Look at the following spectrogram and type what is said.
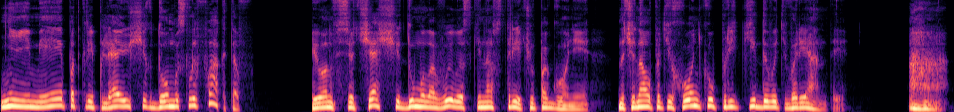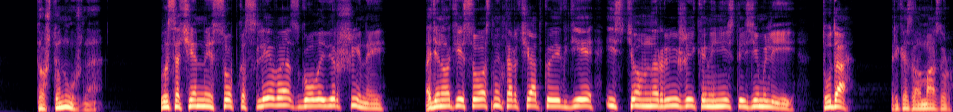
не имея подкрепляющих домыслы фактов. И он все чаще думал о вылазке навстречу погони, начинал потихоньку прикидывать варианты. Ага, то, что нужно. Высоченная сопка слева с голой вершиной. Одинокие сосны торчат кое-где из темно-рыжей каменистой земли. «Туда!» — приказал Мазур.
